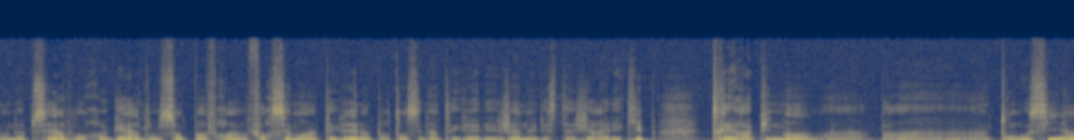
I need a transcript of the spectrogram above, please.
on observe, on regarde, on ne se sent pas forcément intégré. L'important, c'est d'intégrer les jeunes et les stagiaires à l'équipe très rapidement, hein, par un, ton aussi, hein.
